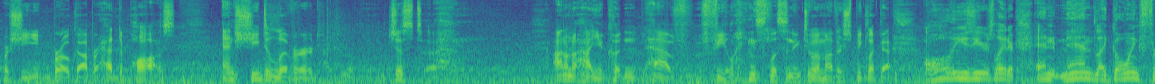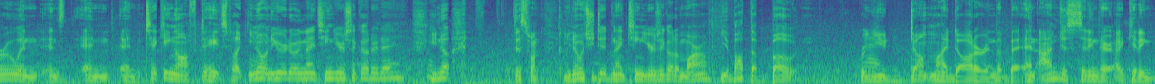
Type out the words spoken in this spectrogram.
where she broke up or had to pause, and she delivered just. Uh, I don't know how you couldn't have feelings listening to a mother speak like that all these years later. And man, like going through and and and, and ticking off dates, like you know what you were doing 19 years ago today. You know, this one. You know what you did 19 years ago tomorrow? You bought the boat. Where you dump my daughter in the bed, and I'm just sitting there uh, getting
